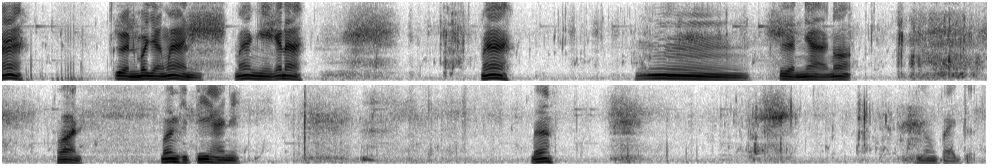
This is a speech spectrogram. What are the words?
มา เกินบ่อย่างมานี่มาเงี้กันนะมาอืมเกินยากเนาะวอนเบิ้งสิตีให้นี่ เบิ้งลงไปเถอ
